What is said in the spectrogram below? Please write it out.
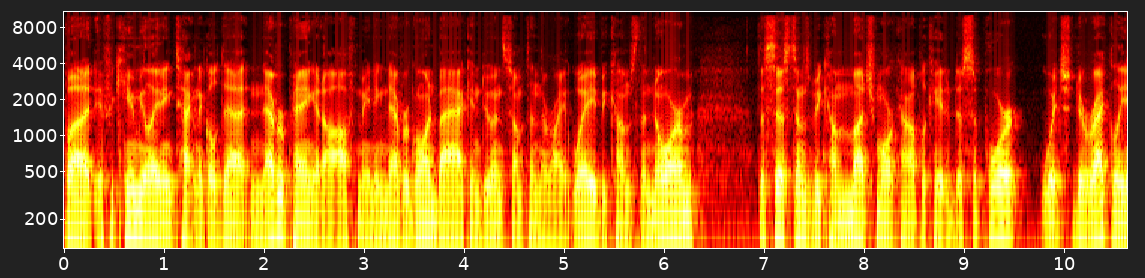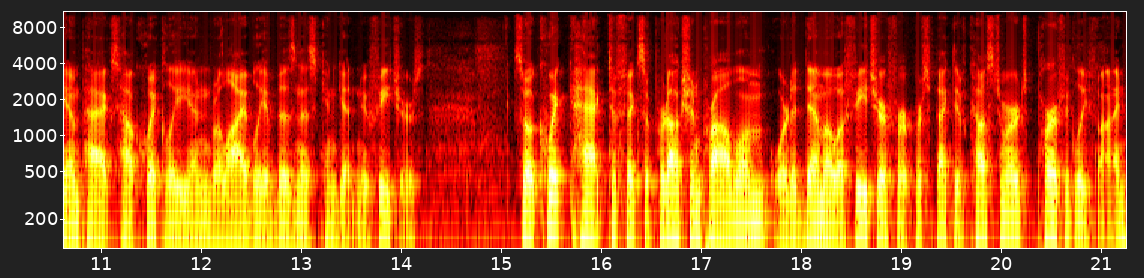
But if accumulating technical debt and never paying it off, meaning never going back and doing something the right way, becomes the norm, the systems become much more complicated to support, which directly impacts how quickly and reliably a business can get new features. So, a quick hack to fix a production problem or to demo a feature for a prospective customer is perfectly fine.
